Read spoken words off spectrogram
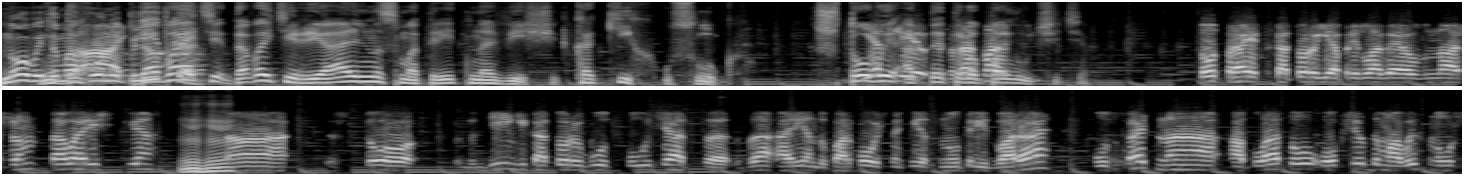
Новый Ну, домофон и да, плитка. Давайте, давайте реально смотреть на вещи. Каких услуг? Что вы Если от этого рассматривать- получите? Тот проект, который я предлагаю в нашем товариществе, Мгм. а, что деньги, которые будут получаться за аренду парковочных мест внутри двора, пускать на оплату общих домовых нужд.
